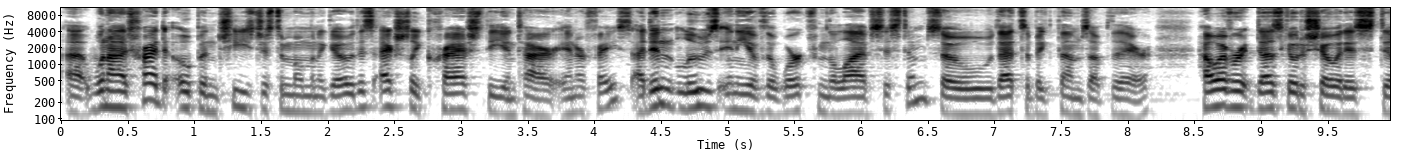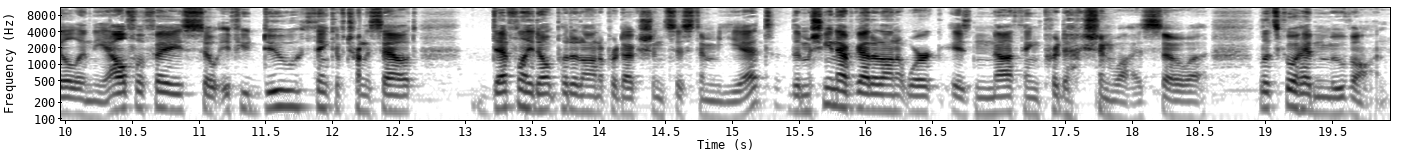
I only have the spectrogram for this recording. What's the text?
Uh, when I tried to open Cheese just a moment ago, this actually crashed the entire interface. I didn't lose any of the work from the live system, so that's a big thumbs up there. However, it does go to show it is still in the alpha phase, so if you do think of trying this out, definitely don't put it on a production system yet. The machine I've got it on at work is nothing production-wise, so uh, let's go ahead and move on.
